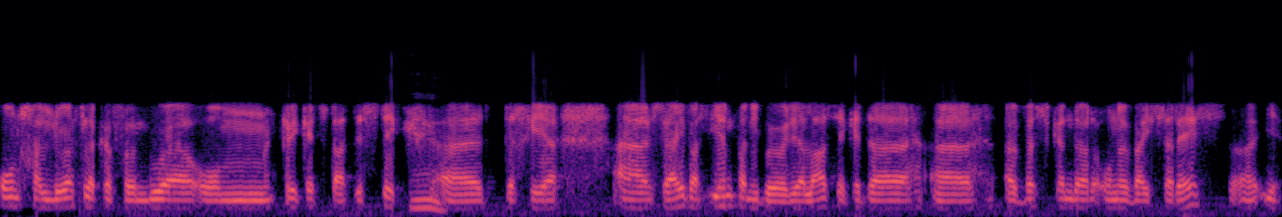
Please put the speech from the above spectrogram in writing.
ongelooflike vermoë om cricket statistiek hmm. uh te gee. Uh so hy was een van die beoordelaars. Ek het 'n 'n 'n wiskundige onderwyseres uh,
